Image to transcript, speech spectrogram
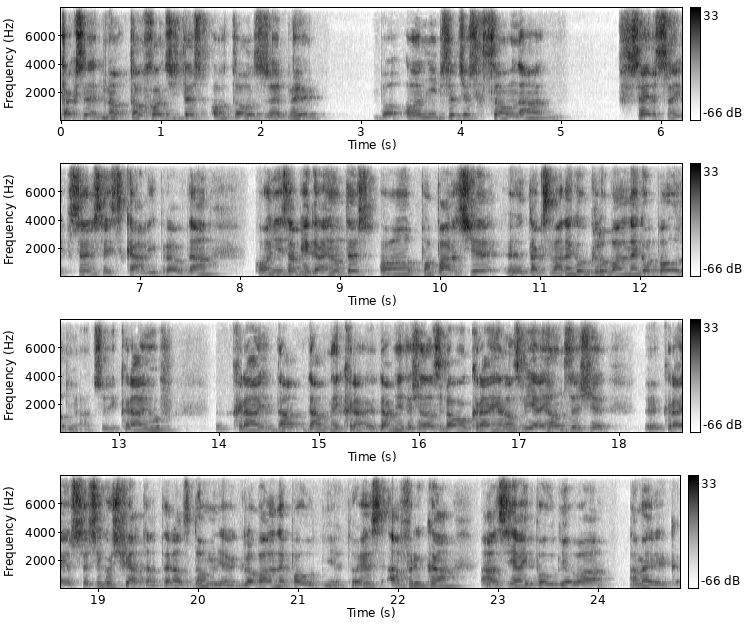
Także no, to chodzi też o to, żeby, bo oni przecież chcą na w szerszej, w szerszej skali, prawda, oni zabiegają też o poparcie y, tak zwanego globalnego południa, czyli krajów, kraj, da, dawny, dawniej to się nazywało kraje rozwijające się, y, kraje trzeciego świata. Teraz do mnie globalne południe. To jest Afryka, Azja i Południowa Ameryka.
